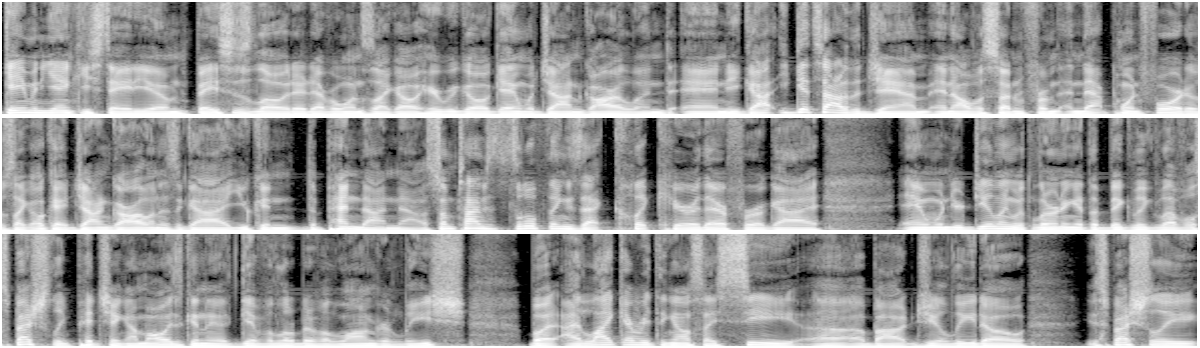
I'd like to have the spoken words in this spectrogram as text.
game in Yankee Stadium, bases loaded. Everyone's like, "Oh, here we go again with Jon Garland," and he got he gets out of the jam, and all of a sudden, from and that point forward, it was like, "Okay, Jon Garland is a guy you can depend on now." Sometimes it's little things that click here or there for a guy. And when you're dealing with learning at the big league level, especially pitching, I'm always going to give a little bit of a longer leash. But I like everything else I see uh, about Giolito, especially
